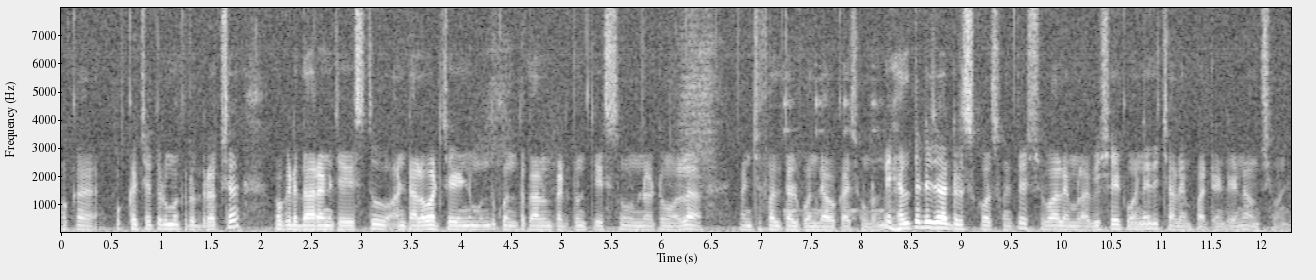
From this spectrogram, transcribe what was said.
ఒక ఒక్క చతుర్ముఖి రుద్రాక్ష ఒకటి ధారణ చేయిస్తూ అంటే అలవాటు చేయండి ముందు కొంతకాలం పెడుతూ తీస్తూ ఉండటం వల్ల మంచి ఫలితాలు పొందే అవకాశం ఉంటుంది. హెల్త్ డిజార్డర్స్ కోసం అయితే శివాలయంలో అభిషేకం అనేది చాలా ఇంపార్టెంట్ అయిన అంశం అండి.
